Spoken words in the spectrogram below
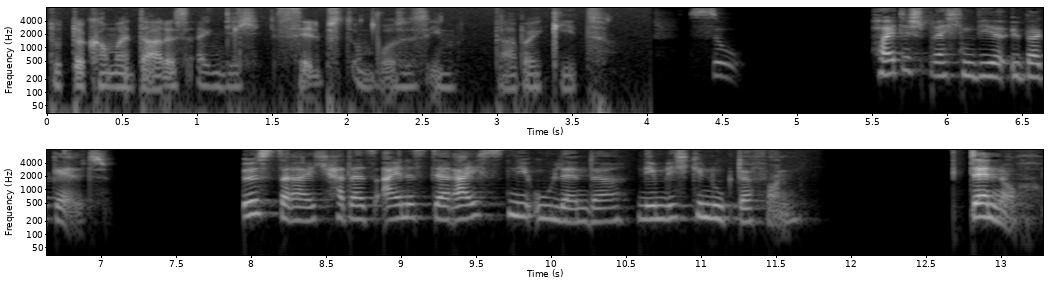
tut der Kommentar das eigentlich selbst, um was es ihm dabei geht. So, heute sprechen wir über Geld. Österreich hat als eines der reichsten EU-Länder nämlich genug davon. Dennoch,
